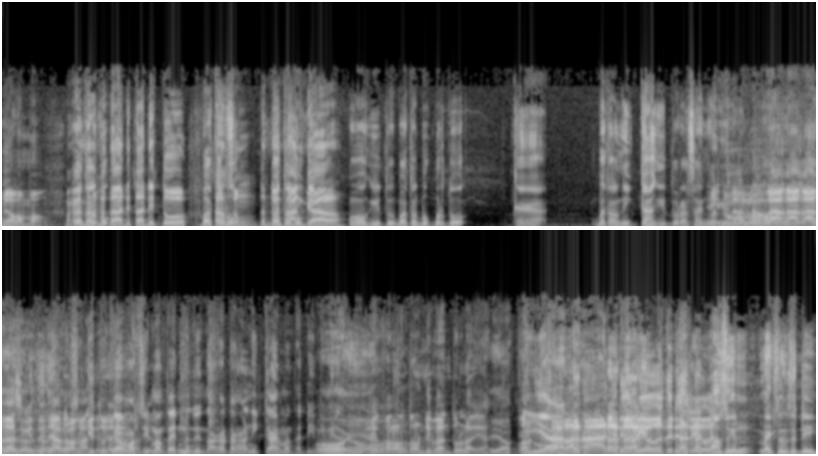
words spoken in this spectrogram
Nggak ngomong. Makanya Batal batal bu- tadi tadi tuh Batal langsung tentuin bu- tanggal. Oh gitu, batal bukber tuh kayak batal nikah gitu rasanya. gitu. Enggak, enggak, enggak, enggak, enggak segitunya, Bang. Enggak Segitunya. Enggak Mas Imam tadi nentuin tanggal tanggal nikah emang tadi Oh iya. Ya, tolong tolong dibantu lah ya. Ya. Iya. Nah, jadi serius, jadi serius. Masukin Maxon sedih.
